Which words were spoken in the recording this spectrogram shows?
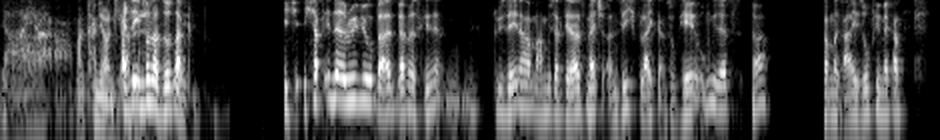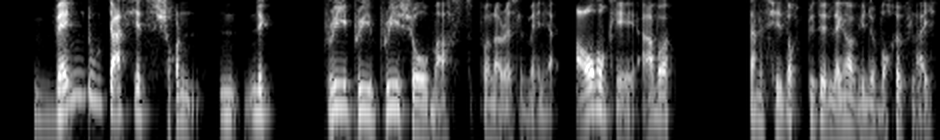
Ja, ja, man kann ja auch nicht. Also, ich muss das so sagen. Ich, ich habe in der Review, wenn wir das gesehen haben, haben wir gesagt, ja, das Match an sich vielleicht ganz okay umgesetzt. Ja, ne? kann man gar nicht so viel meckern. Wenn du das jetzt schon eine Pre-Pre-Pre-Show machst von der WrestleMania. Auch okay, aber dann erzähl doch bitte länger wie eine Woche vielleicht,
